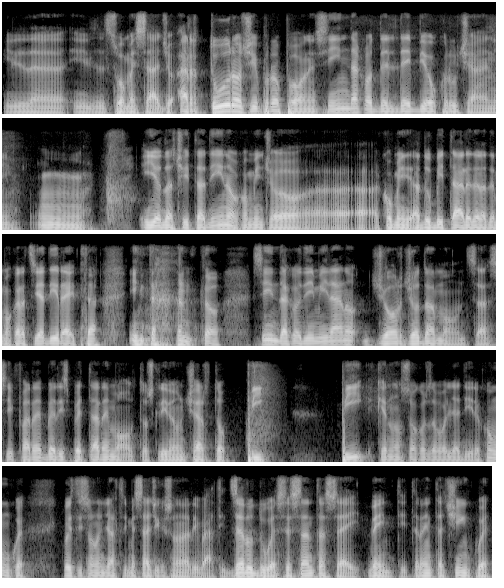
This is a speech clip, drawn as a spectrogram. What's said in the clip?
il, il, suo messaggio. Arturo ci propone sindaco del Debbio Cruciani. Mm, io da cittadino comincio a, a, a, dubitare della democrazia diretta. Intanto, sindaco di Milano Giorgio da Monza. Si farebbe rispettare molto, scrive un certo P. P che non so cosa voglia dire. Comunque, questi sono gli altri messaggi che sono arrivati. 02 66 20 35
